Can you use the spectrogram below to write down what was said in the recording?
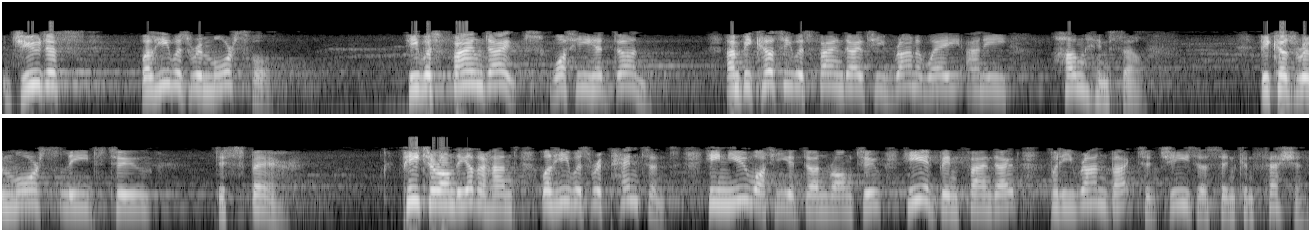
Judas, well, he was remorseful. He was found out what he had done. And because he was found out, he ran away and he hung himself. Because remorse leads to despair. Peter, on the other hand, well, he was repentant. He knew what he had done wrong too. He had been found out, but he ran back to Jesus in confession.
